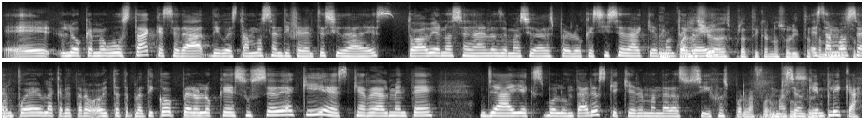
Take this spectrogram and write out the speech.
eh, lo que me gusta que se da, digo, estamos en diferentes ciudades, todavía no se da en las demás ciudades, pero lo que sí se da aquí en, ¿En Monterrey. cuáles ciudades? Platícanos ahorita. Estamos en parte. Puebla, Querétaro, ahorita te platico, pero lo que sucede aquí es que realmente ya hay ex voluntarios que quieren mandar a sus hijos por la formación sí. que implica.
